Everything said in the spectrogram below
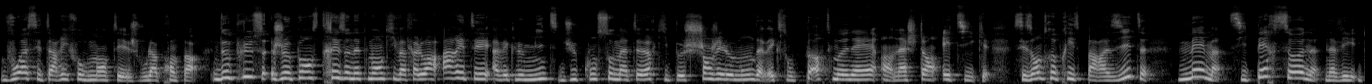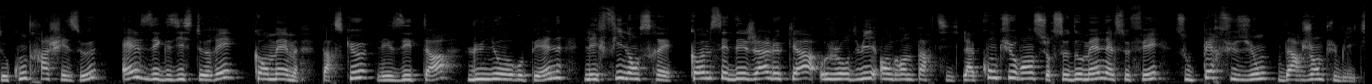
voit ses tarifs augmenter, je vous l'apprends pas. De plus, je pense très honnêtement qu'il va falloir arrêter avec le mythe du consommateur qui peut changer le monde avec son porte-monnaie en achetant éthique. Ces entreprises parasites, même si personne n'avait de contrat chez eux, elles existeraient quand même, parce que les États, l'Union européenne, les financeraient, comme c'est déjà le cas aujourd'hui en grande partie. La concurrence sur ce domaine, elle se fait sous perfusion d'argent public.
